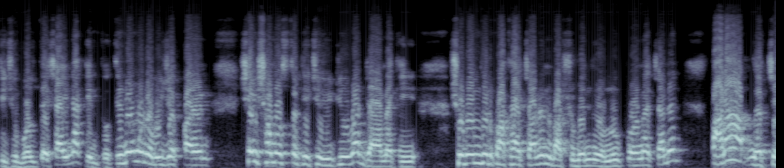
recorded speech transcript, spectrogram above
কিছু বলতে চাই না, কিন্তু তৃণমূল অভিযোগ করেন, সেই সমস্ত কিছু ইউটিউবার যারা নাকি শুভেন্দুর কথায় চলেন বা শুভেন্দুর অনুপ্রেরণা চলেন, তারা হচ্ছে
